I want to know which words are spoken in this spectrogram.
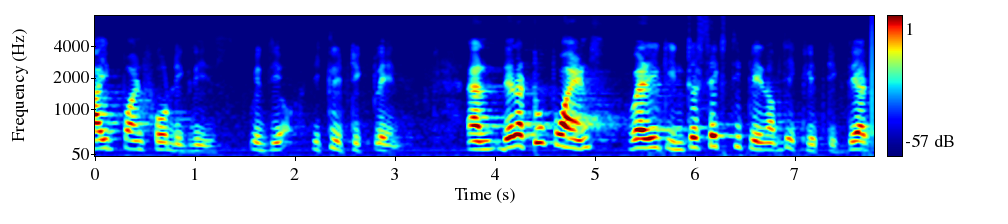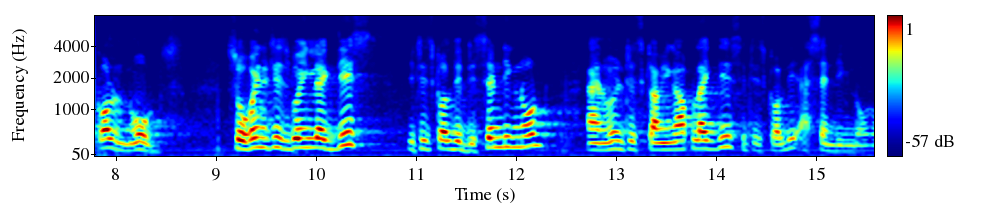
5.4 degrees with the ecliptic plane and there are two points where it intersects the plane of the ecliptic they are called nodes. So, when it is going like this it is called the descending node and when it is coming up like this it is called the ascending node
